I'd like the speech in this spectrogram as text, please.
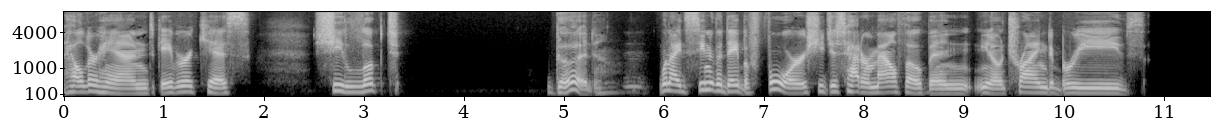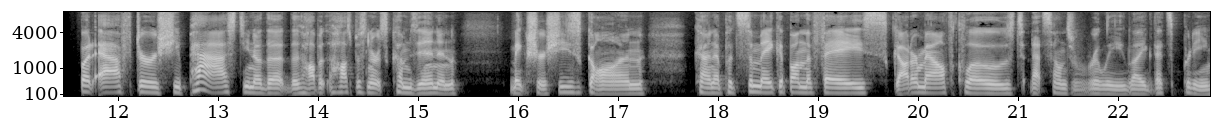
held her hand, gave her a kiss. She looked good. When I'd seen her the day before, she just had her mouth open, you know, trying to breathe. But after she passed, you know, the, the hospice nurse comes in and makes sure she's gone, kind of puts some makeup on the face, got her mouth closed. That sounds really like that's pretty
